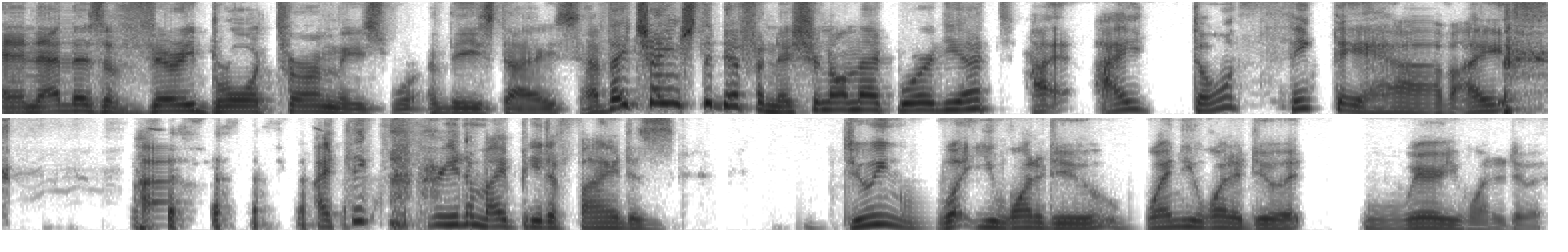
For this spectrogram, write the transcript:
And that is a very broad term these these days. Have they changed the definition on that word yet? I, I don't think they have. I, I I think freedom might be defined as doing what you want to do, when you want to do it, where you want to do it.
